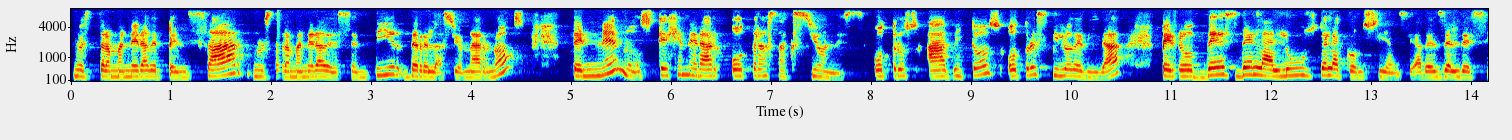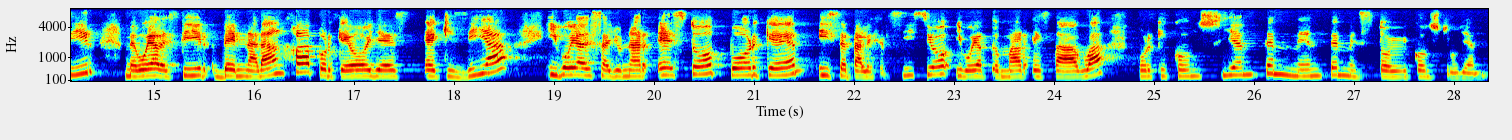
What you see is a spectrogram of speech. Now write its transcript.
nuestra manera de pensar, nuestra manera de sentir, de relacionarnos, tenemos que generar otras acciones, otros hábitos, otro estilo de vida, pero desde la luz de la conciencia, desde el decir, me voy a vestir de naranja porque hoy es X día y voy a desayunar esto porque hice tal ejercicio y voy a tomar esta agua porque conscientemente me estoy construyendo.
